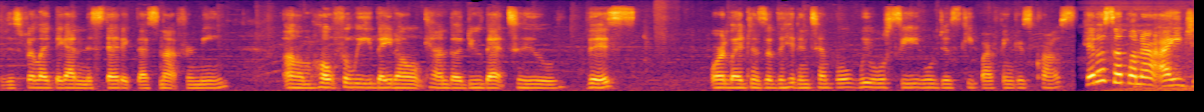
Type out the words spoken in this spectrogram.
I just feel like they got an aesthetic that's not for me. Um, hopefully they don't kind of do that to this or Legends of the Hidden Temple. We will see. We'll just keep our fingers crossed. Hit us up on our IG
